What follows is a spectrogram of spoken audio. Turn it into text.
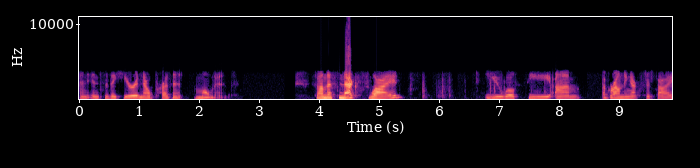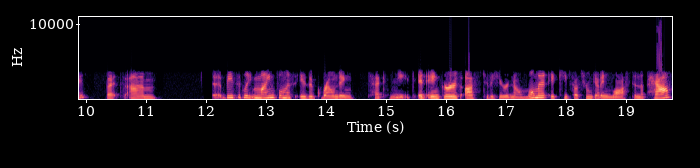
and into the here and now present moment. So on this next slide, you will see um, a grounding exercise, but um, basically mindfulness is a grounding technique. It anchors us to the here and now moment. It keeps us from getting lost in the past.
